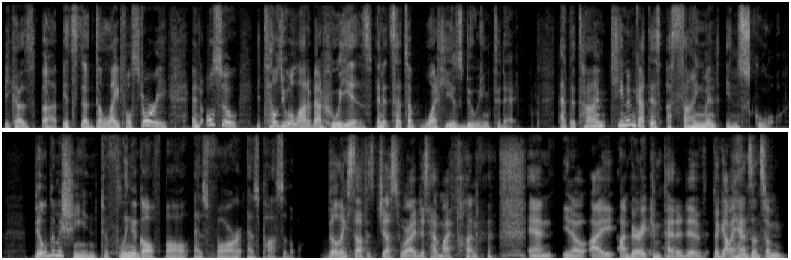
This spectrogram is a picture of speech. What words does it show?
because uh, it's a delightful story, and also it tells you a lot about who he is, and it sets up what he is doing today. At the time, Keenan got this assignment in school build a machine to fling a golf ball as far as possible building stuff is just where I just have my fun. and, you know, I, I'm very competitive. So I got my hands on some,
